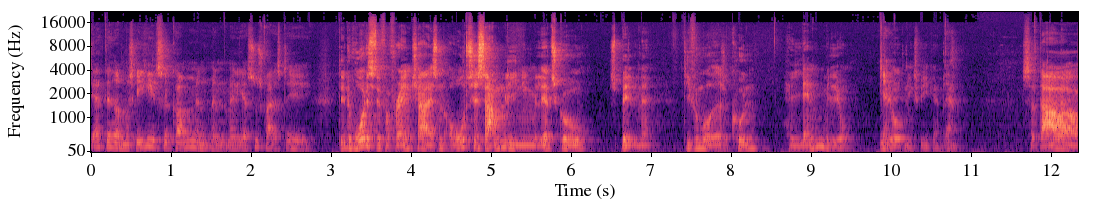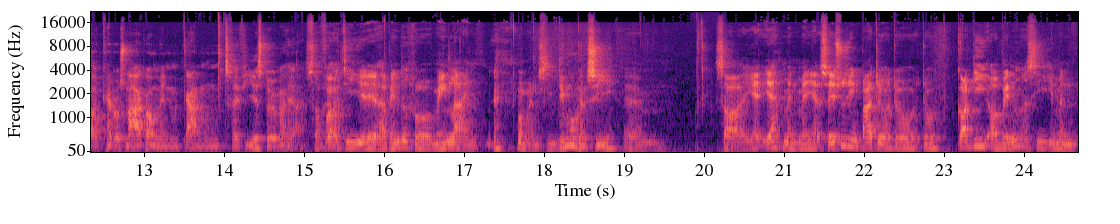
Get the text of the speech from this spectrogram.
ja, det havde måske ikke helt så komme, men, men, men jeg synes faktisk, det, Det er det hurtigste for franchisen, og til sammenligning med Let's Go-spillene, de formåede altså kun halvanden million ja. i åbningsweekenden. Ja. Så der kan du snakke om en gang 3-4 stykker her. så folk de øh, har ventet på mainline, må man sige. Det må man sige. Øhm, så ja, ja men, men jeg, så jeg synes egentlig bare, det var, det var, det var godt lige at vende og sige, jamen,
